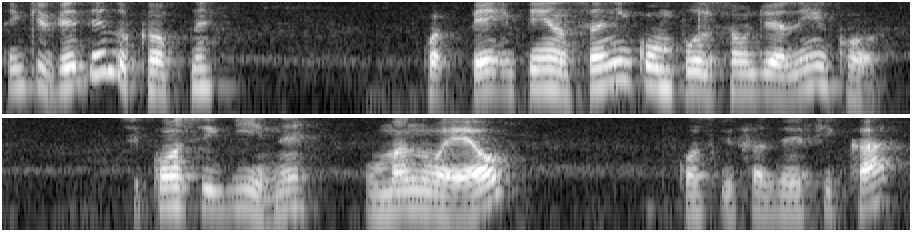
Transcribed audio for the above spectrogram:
tem que ver dentro do campo, né? Pensando em composição de elenco, ó, se conseguir, né? O Manuel conseguir fazer ficar,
